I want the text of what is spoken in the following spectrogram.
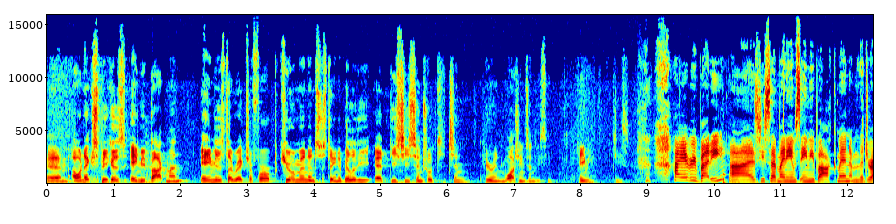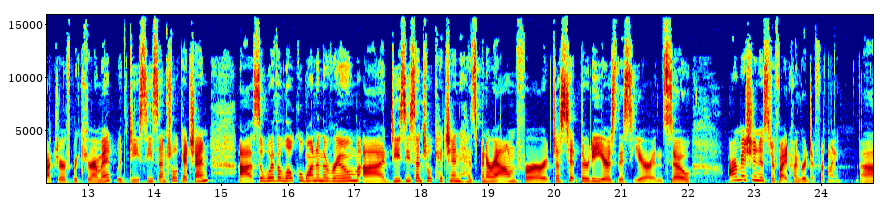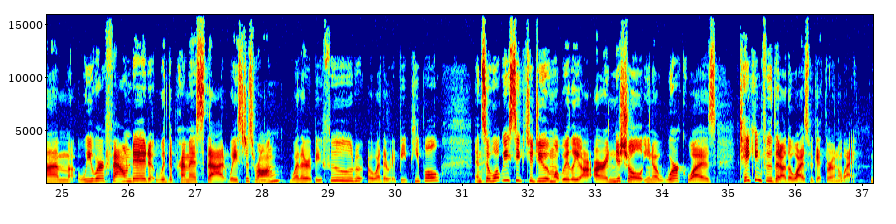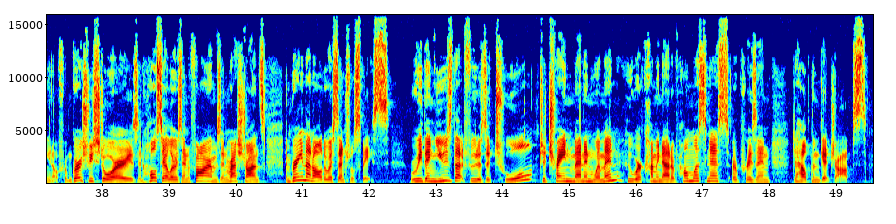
Um, our next speaker is Amy Bachman. Amy is Director for Procurement and Sustainability at DC Central Kitchen here in Washington, D.C. Amy, please. Hi, everybody. Uh, as you said, my name is Amy Bachman. I'm the Director of Procurement with DC Central Kitchen. Uh, so we're the local one in the room. Uh, DC Central Kitchen has been around for just hit 30 years this year. And so our mission is to fight hunger differently. Um, we were founded with the premise that waste is wrong, whether it be food or whether it be people. And so what we seek to do and what really our, our initial you know, work was taking food that otherwise would get thrown away, you know, from grocery stores and wholesalers and farms and restaurants, and bringing that all to a central space. Where we then use that food as a tool to train men and women who were coming out of homelessness or prison to help them get jobs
